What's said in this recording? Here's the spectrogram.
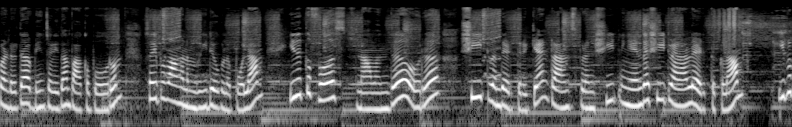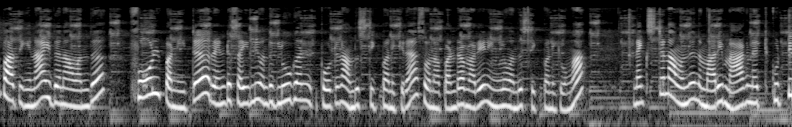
பண்ணுறது அப்படின்னு சொல்லி தான் பார்க்க போகிறோம் ஸோ இப்போ வாங்க நம்ம வீடியோக்குள்ளே போகலாம் இதுக்கு ஃபர்ஸ்ட் நான் வந்து ஒரு ஷீட் வந்து எடுத்திருக்கேன். டிரான்ஸ்பரண்ட் ஷீட் நீங்கள் எந்த ஷீட் வேணாலும் எடுத்துக்கலாம். இப்போ பார்த்தீங்கன்னா இதை நான் வந்து ஃபோல்ட் பண்ணிவிட்டு ரெண்டு சைட்லேயும் வந்து க்ளூகன் போட்டு நான் வந்து ஸ்டிக் பண்ணிக்கிறேன். ஸோ நான் பண்ணுற மாதிரியே நீங்களும் வந்து ஸ்டிக் பண்ணிக்கோங்க. நெக்ஸ்ட்டு நான் வந்து இந்த மாதிரி மேக்னெட் குட்டி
